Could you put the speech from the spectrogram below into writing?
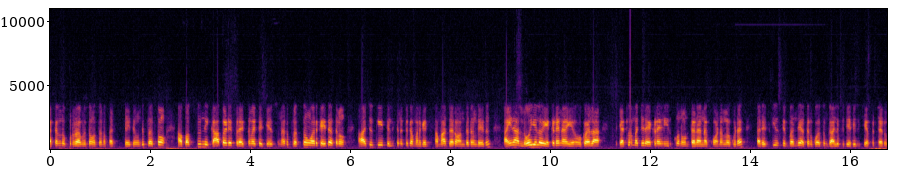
ఘటనలు పునరావృతం అవుతున్న పరిస్థితి అయితే ఉంది. ప్రస్తుతం ఆ భక్తుల్ని కాపాడే ప్రయత్నం అయితే చేస్తున్నారు. ప్రస్తుతం వరకు అయితే అతను ఆచూకీ తెలిసినట్టుగా మనకైతే సమాచారం అందడం లేదు. అయినా లోయలో ఎక్కడైనా ఒకవేళ చెట్ల మధ్యలో ఎక్కడైనా ఇరుక్కొని ఉంటాడన్న కోణంలో కూడా రెస్క్యూ సిబ్బంది అతని కోసం గాలింపు చర్యలు చేపట్టారు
